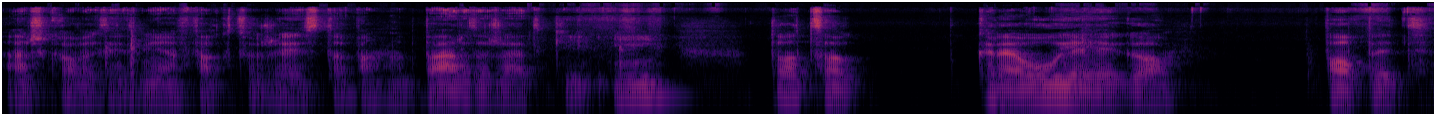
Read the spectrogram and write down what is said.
aczkolwiek nie zmienia faktu, że jest to banknot bardzo rzadki i to, co kreuje jego popyt,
